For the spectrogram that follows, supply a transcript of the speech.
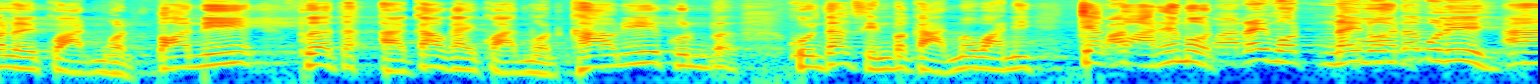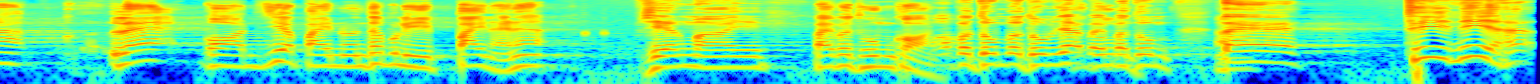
ก็เลยกวาดหมด ตอนนี้เพื่ออ่าก้าวไกลกวาดหมด คราวนี้คุณคุณทักษิณประกาศเมื่อวานนี้ จะกวาดให้หมดกวาดได้หมดในนนทบุรี อ่าและก่อนที่จะไปนนทบุรีไปไหนนะฮะเชียงใหม่ไปปทุมก่อน อ๋อปทุมปทุมใช่ไปปทุมอ่าแต่ ที่นี่ฮะ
